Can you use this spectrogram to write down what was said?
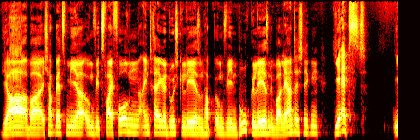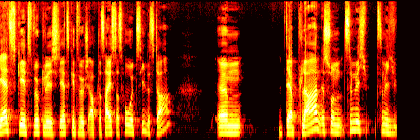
ja, aber ich habe jetzt mir irgendwie zwei Foreneinträge durchgelesen und habe irgendwie ein Buch gelesen über Lerntechniken. Jetzt, jetzt geht's wirklich, jetzt geht's wirklich ab. Das heißt, das hohe Ziel ist da. Ähm, der Plan ist schon ziemlich, ziemlich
